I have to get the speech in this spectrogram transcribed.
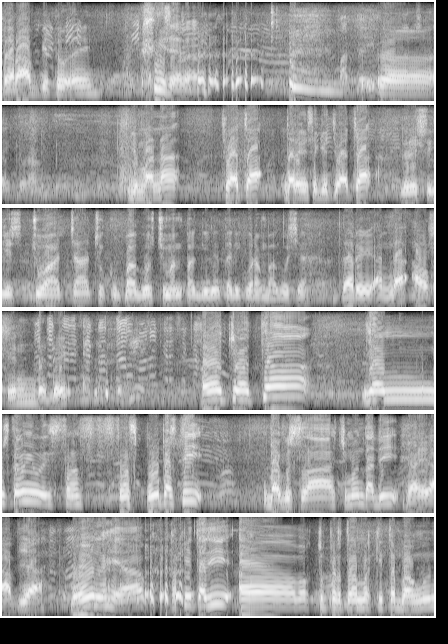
serap gitu eh. Serap. Eh, gimana cuaca dari segi cuaca dari segi cuaca cukup bagus cuman paginya tadi kurang bagus ya dari Anda Alvin Dede Kalau cuaca jam sekarang setengah, setengah sepuluh pasti bagus lah. Cuman tadi ngayap ya bangun ya. Tapi tadi eh, waktu pertama kita bangun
